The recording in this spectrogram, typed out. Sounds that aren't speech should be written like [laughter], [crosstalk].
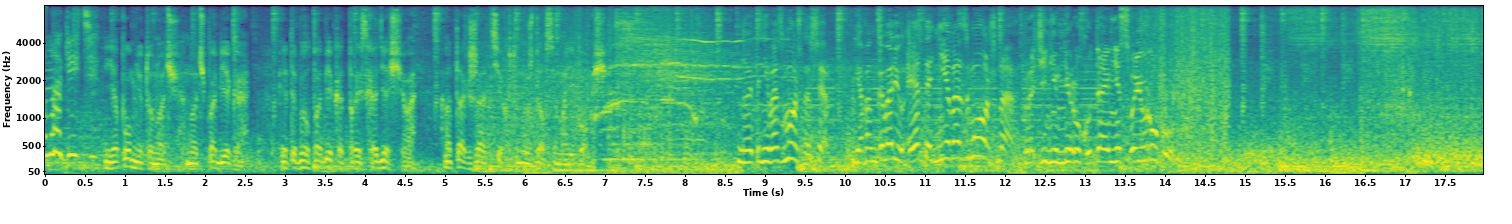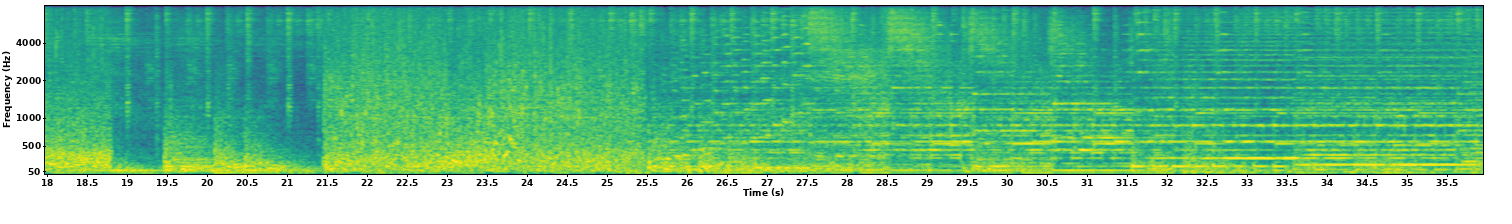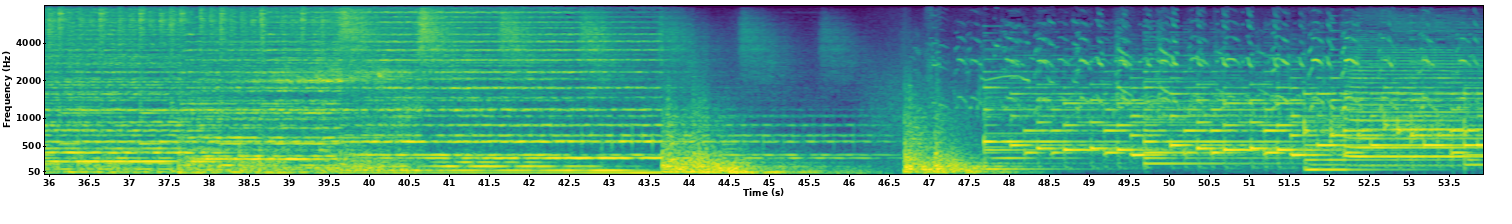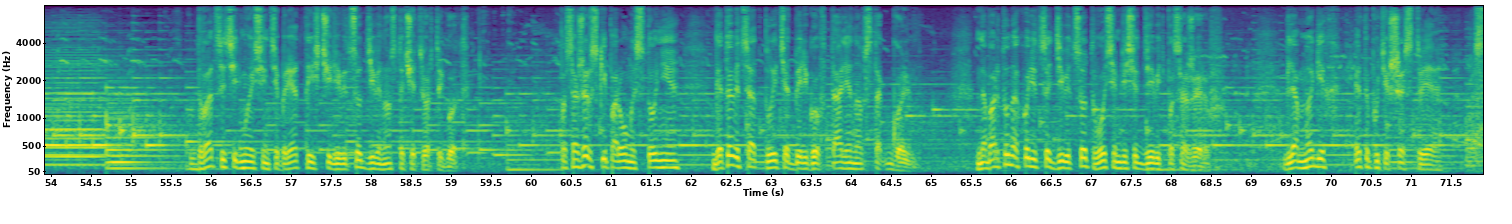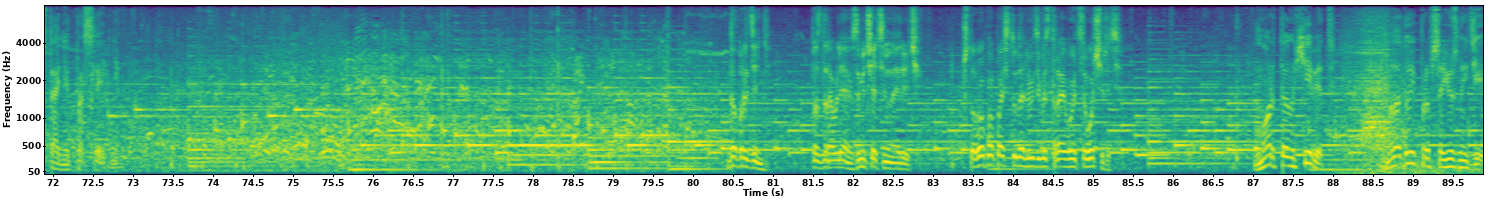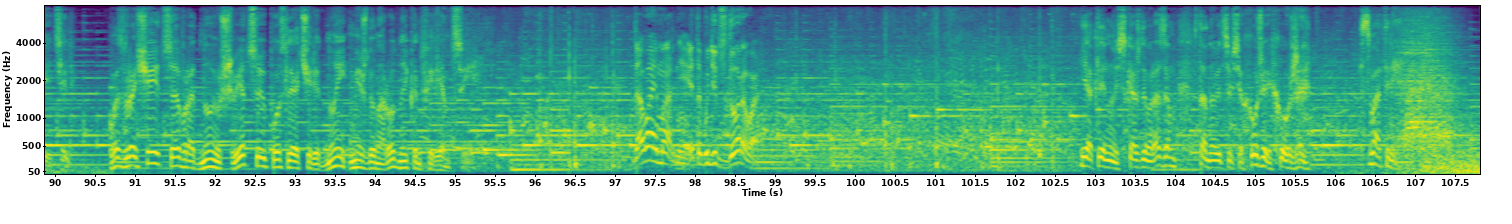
Помогите. Я помню ту ночь, ночь побега. Это был побег от происходящего, а также от тех, кто нуждался в моей помощи. Но это невозможно, сэр. Я вам говорю, это невозможно. Протяни мне руку, дай мне свою руку. 27 сентября 1994 год. Пассажирский паром «Эстония» готовится отплыть от берегов Таллина в Стокгольм. На борту находится 989 пассажиров. Для многих это путешествие станет последним. Добрый день. Поздравляю, замечательная речь. Чтобы попасть туда, люди выстраиваются в очередь. Мортон Хевит, молодой профсоюзный деятель, возвращается в родную Швецию после очередной международной конференции. Давай, Марни, это будет здорово. Я клянусь, с каждым разом становится все хуже и хуже. Смотри.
